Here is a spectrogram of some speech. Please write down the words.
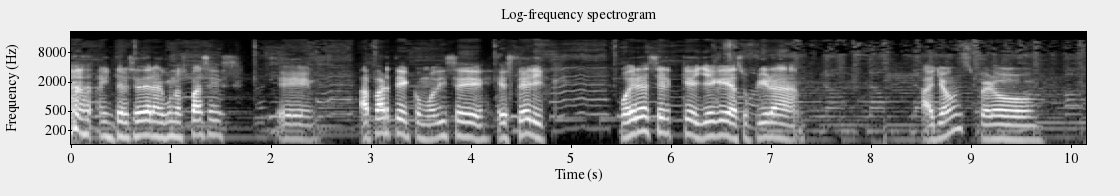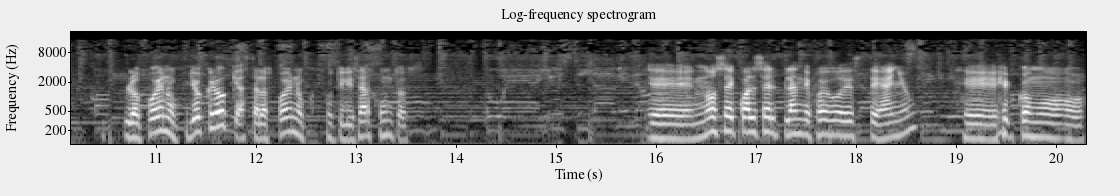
a, a interceder algunos pases. Eh, aparte, como dice Esteric, podría ser que llegue a suplir a, a Jones, pero lo pueden, yo creo que hasta los pueden utilizar juntos. Eh, no sé cuál sea el plan de juego de este año, eh, como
